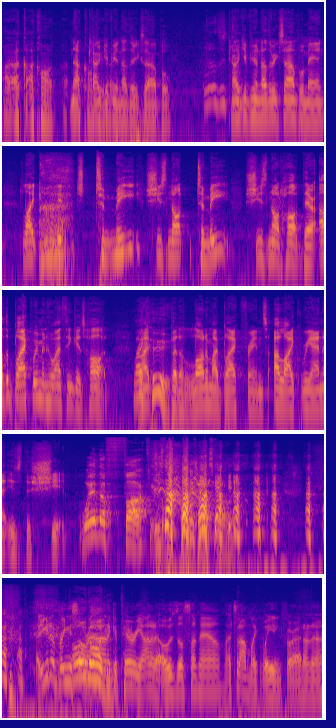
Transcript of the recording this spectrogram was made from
I, I, I can't. I no, can't, can't, give that. you another example. Can I give you another example, man? Like, it, to me, she's not. To me, she's not hot. There are other black women who I think is hot. Like right? who? But a lot of my black friends are like Rihanna is the shit. Where the fuck is this podcast going? Are you gonna bring this Hold around on. and compare Rihanna to Ozil somehow? That's what I'm like waiting for. I don't know.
